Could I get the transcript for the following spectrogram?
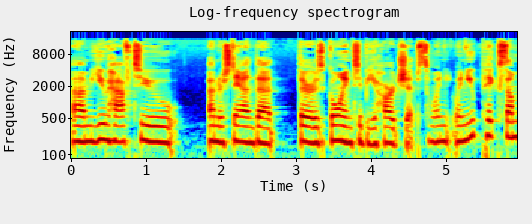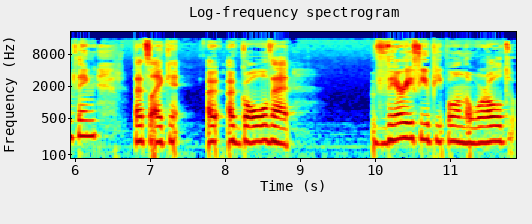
um, you have to understand that there's going to be hardships. When when you pick something that's like a, a goal that very few people in the world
